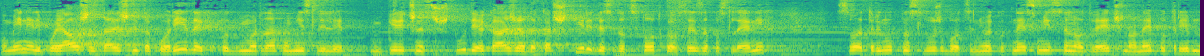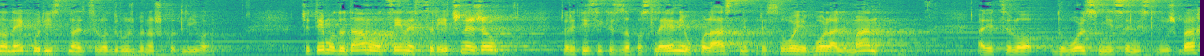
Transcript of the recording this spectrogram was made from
Omenjeni pojav še zdaleč ni tako redek, kot bi morda pomislili. Empirične študije kažejo, da kar 40 odstotkov vseh zaposlenih svojo trenutno službo ocenjuje kot nesmiselno, odvečno, nepotrebno, nekoristno ali celo družbeno škodljivo. Če temu dodamo ocene srečnežev, torej tisti, ki so zaposleni v polastni presoji bolj ali manj ali celo dovolj smiselnih službah,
